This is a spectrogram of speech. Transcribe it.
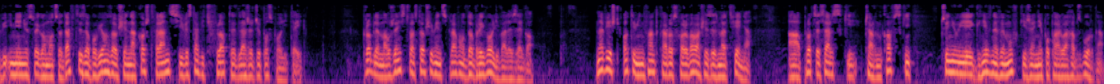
w imieniu swego mocodawcy zobowiązał się na koszt Francji wystawić flotę dla Rzeczypospolitej. Problem małżeństwa stał się więc sprawą dobrej woli Walezego. Na wieść o tym infantka rozchorowała się ze zmartwienia, a procesarski Czarnkowski czynił jej gniewne wymówki, że nie poparła Habsburga.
